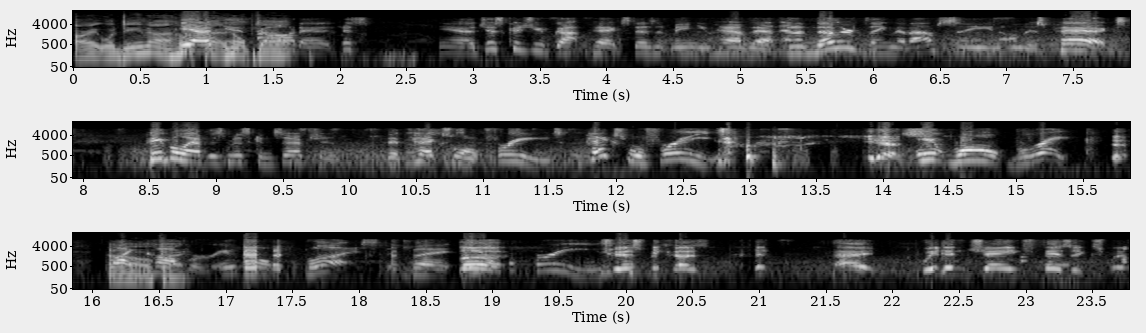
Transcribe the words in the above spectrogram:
All right. Well, Dina, I hope yeah, that helped out. It, just yeah, just because you've got PEX doesn't mean you have that. And another thing that I've seen on this PEX, people have this misconception that PEX won't freeze. PEX will freeze. yes. It won't break like oh, okay. copper. It won't bust, but Look, it will freeze. Just because, hey, we didn't change physics with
